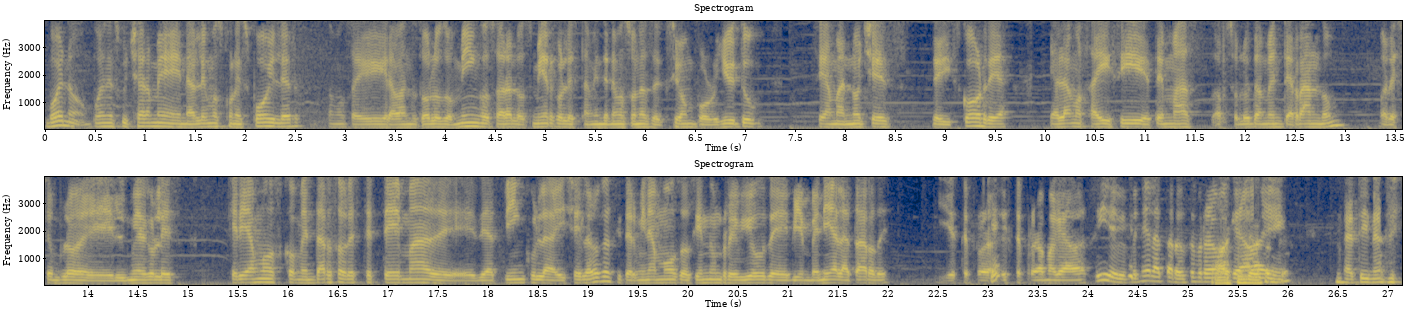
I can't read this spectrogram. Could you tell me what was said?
Bueno, pueden escucharme en Hablemos con Spoilers. Estamos ahí grabando todos los domingos. Ahora los miércoles también tenemos una sección por YouTube. Se llama Noches de Discordia. Y hablamos ahí, sí, de temas absolutamente random. Por ejemplo, el miércoles queríamos comentar sobre este tema de, de Advíncula y Sheila Locas y terminamos haciendo un review de Bienvenida a la tarde. Y este, pro- ¿Qué? este programa quedaba, sí, de Bienvenida a la tarde. Este programa Ah, quedaba en. Latina, sí.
